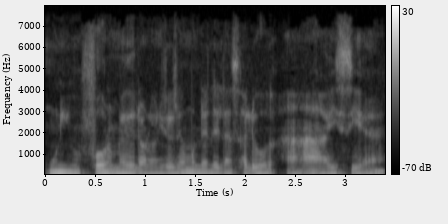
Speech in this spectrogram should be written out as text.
un informe de la Organización Mundial de la Salud, ah, ahí sí, ¿eh?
